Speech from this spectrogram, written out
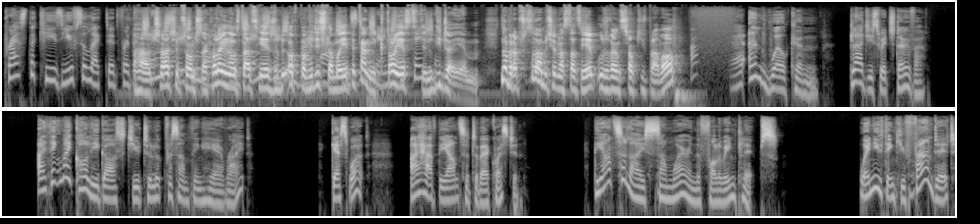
Press the keys you've selected for the Aha, trzeba się przełączyć na kolejną stację, żeby odpowiedzieć na moje pytanie. Kto jest tym. DJ-em? Dobra, przesuwamy się na stację, używając strzałki w prawo. there and welcome. Glad you switched over. I think my colleague asked you to look for something here, right? Guess what? I have the answer to their question. The answer lies somewhere in the following clips. When you think you've found it,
